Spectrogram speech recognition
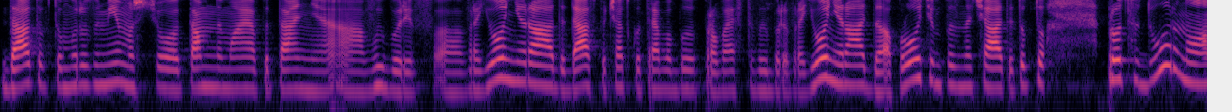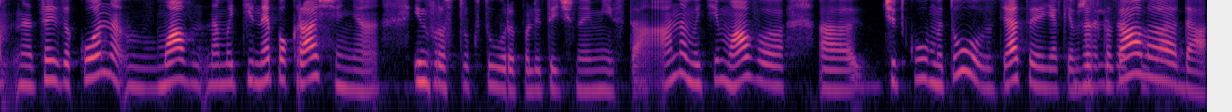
Да? Тобто ми розуміємо, що там немає питання виборів в районні ради. Да? Спочатку треба було провести вибори в районній раді, а потім позначати. Тобто процедурно е, цей закон мав на меті не покращення інфраструктури політичної міста, а на меті мав е, чітку мету взяти, як я вже сказала, да,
